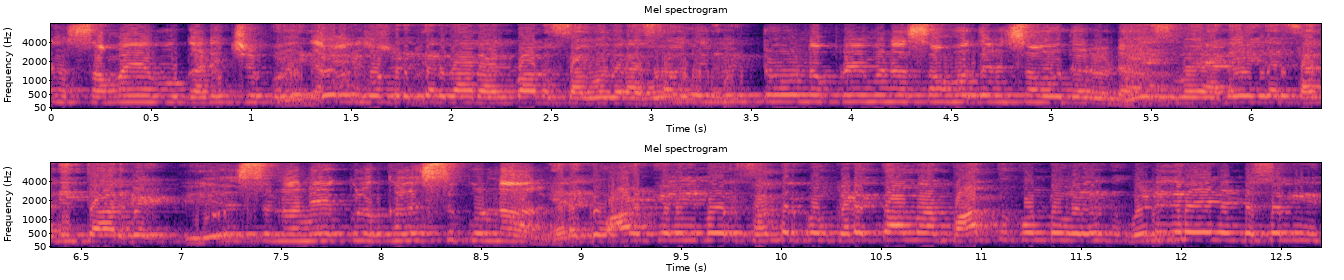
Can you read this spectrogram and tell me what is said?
క- సమయము இதை గడిచిపోయింది ఆలస్యం. கேட்டுக்கொண்டிருக்கிறதான அன்பான சகோதர ఓ ఇది சகோதரி వింటూ ఉన్న ప్రేమైన సహోదరి సహోదరుడా இயேசுவை அநேகர் சந்தித்தார்கள் యేసును అనేకులు కలుసుకున్నారు எனக்கு வாழ்க்கையில் இன்னொரு சந்தர்ப்பம் கிடைத்தால் நான் பார்த்து கொண்டு விடு- விடுகிறேன் என்று சொல்லி நீ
